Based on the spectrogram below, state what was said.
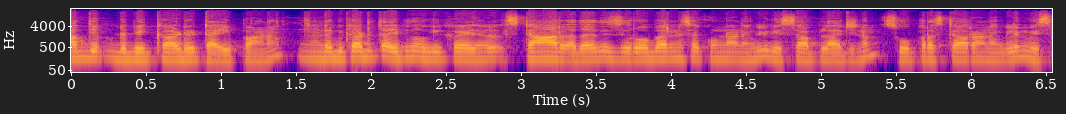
ആദ്യം ഡെബിറ്റ് കാർഡ് ടൈപ്പ് ആണ് ഡെബിറ്റ് കാർഡ് ടൈപ്പ് നോക്കിക്കഴിഞ്ഞാൽ സ്റ്റാർ അതായത് സീറോ ബാലൻസ് അക്കൗണ്ട് ആണെങ്കിൽ വിസ പ്ലാറ്റിനം സൂപ്പർ സ്റ്റാർ ആണെങ്കിലും Visa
